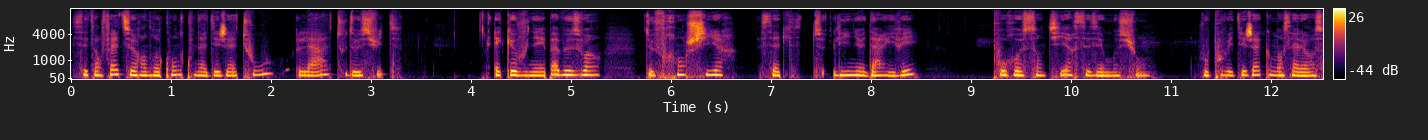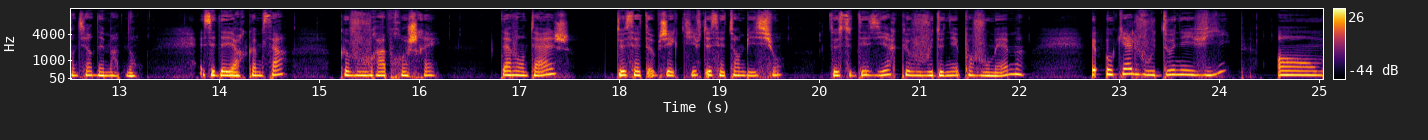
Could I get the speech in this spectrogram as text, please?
c'est en fait se rendre compte qu'on a déjà tout là, tout de suite, et que vous n'avez pas besoin de franchir cette ligne d'arrivée pour ressentir ces émotions. Vous pouvez déjà commencer à les ressentir dès maintenant. Et c'est d'ailleurs comme ça que vous vous rapprocherez davantage de cet objectif, de cette ambition, de ce désir que vous vous donnez pour vous-même auquel vous donnez vie en,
